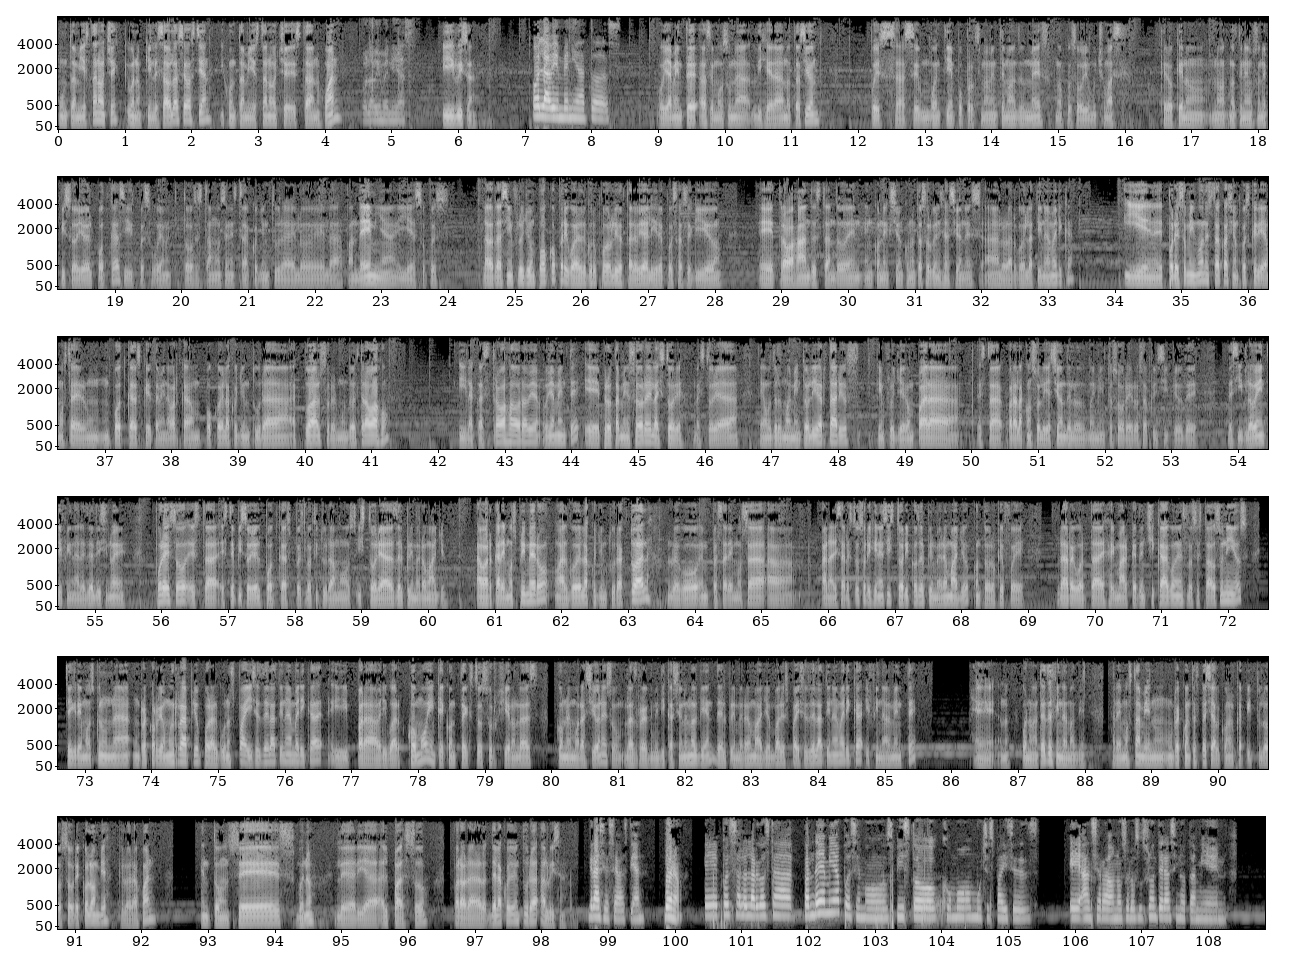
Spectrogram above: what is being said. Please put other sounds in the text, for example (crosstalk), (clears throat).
Junto a mí esta noche, bueno, quien les habla es Sebastián, y junto a mí esta noche están Juan Hola, bienvenidas. y Luisa. Hola, bienvenida a todos. Obviamente hacemos una ligera anotación, pues hace un buen tiempo, aproximadamente más de un mes, no pues obvio mucho más. Creo que no, no, no teníamos un episodio del podcast y pues obviamente todos estamos en esta coyuntura de lo de la pandemia y eso pues la verdad sí influyó un poco, pero igual el grupo Libertario Vía Libre pues ha seguido eh, trabajando, estando en, en conexión con otras organizaciones a lo largo de Latinoamérica. Y eh, por eso mismo en esta ocasión pues queríamos traer un, un podcast que también abarcara un poco de la coyuntura actual sobre el mundo del trabajo y la clase trabajadora obvia- obviamente, eh, pero también sobre la historia, la historia digamos de los movimientos libertarios que influyeron para esta para la consolidación de los movimientos obreros a principios de, del siglo XX y finales del XIX. Por eso esta, este episodio del podcast pues lo titulamos Historias del Primero de Mayo abarcaremos primero algo de la coyuntura actual, luego empezaremos a, a analizar estos orígenes históricos del 1 de mayo con todo lo que fue la revuelta de Haymarket en Chicago en los Estados Unidos. Seguiremos con una, un recorrido muy rápido por algunos países de Latinoamérica y para averiguar cómo y en qué contexto surgieron las conmemoraciones o las reivindicaciones más bien del 1 de mayo en varios países de Latinoamérica y finalmente eh, no, bueno, antes del final más bien, haremos también un, un recuento especial con el capítulo sobre Colombia, que lo hará Juan. Entonces, bueno, le daría el paso para hablar de la coyuntura a Luisa. Gracias, Sebastián. Bueno, eh, pues a lo largo de esta pandemia, pues hemos visto cómo muchos países eh, han cerrado no solo sus fronteras, sino también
